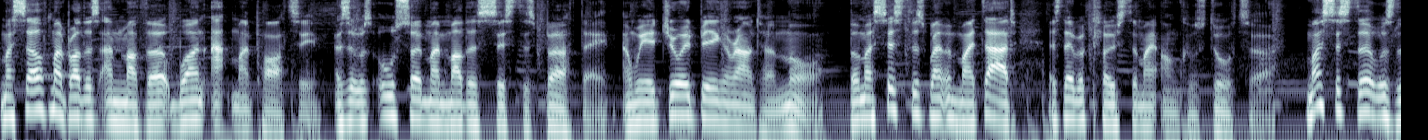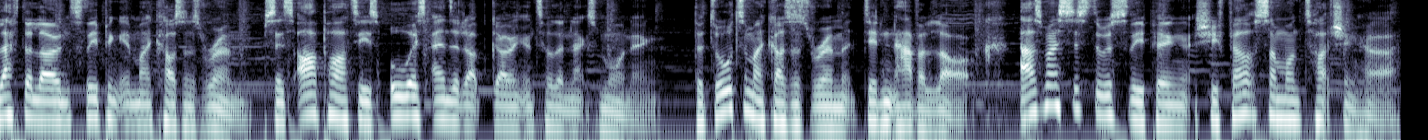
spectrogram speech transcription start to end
Myself, my brothers, and mother weren't at my party, as it was also my mother's sister's birthday, and we enjoyed being around her more. But my sisters went with my dad as they were close to my uncle's daughter. My sister was left alone sleeping in my cousin's room, since our parties always ended up going until the next morning. The door to my cousin's room didn't have a lock. As my sister was sleeping, she felt someone touching her.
